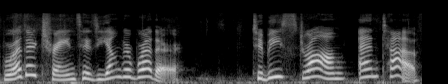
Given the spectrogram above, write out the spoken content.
Brother trains his younger brother to be strong and tough.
